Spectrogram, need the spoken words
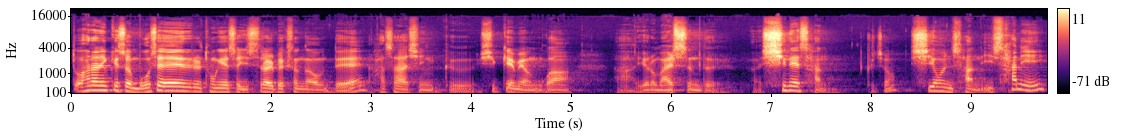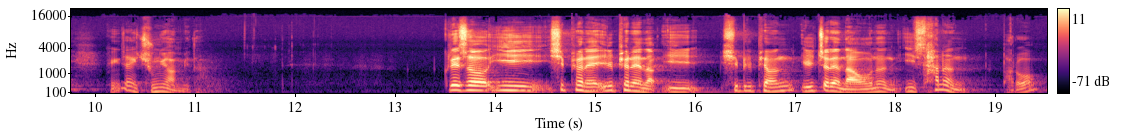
또 하나님께서 모세를 통해서 이스라엘 백성 가운데 하사하신 그 십계명과 아, 여러 말씀들, 신의 산, 그죠? 시온 산, 이 산이 굉장히 중요합니다. 그래서 이 시편의 1편에 이 11편 1절에 나오는 이 산은 바로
